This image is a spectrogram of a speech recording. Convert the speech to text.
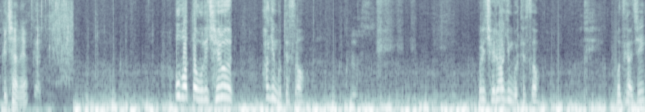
그렇지 않아요? 어 맞다 우리 재료 확인 못했어 우리 재료 확인 못했어 어떡하지?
